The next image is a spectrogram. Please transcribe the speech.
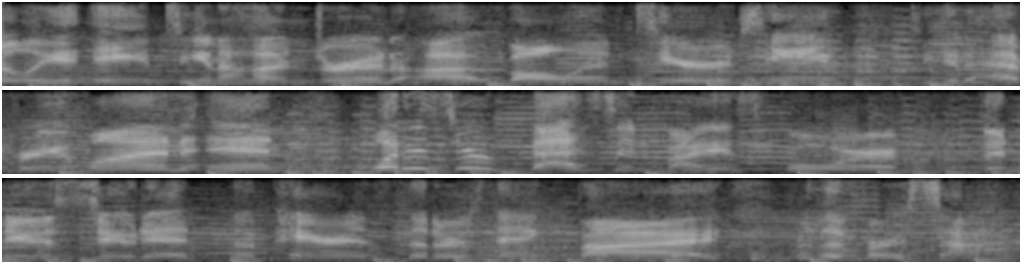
nearly 1,800 uh, volunteer team to get everyone And What is your best advice for the new student, the parents that are saying bye for the first time?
